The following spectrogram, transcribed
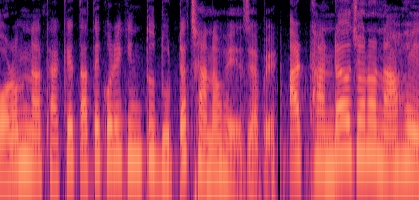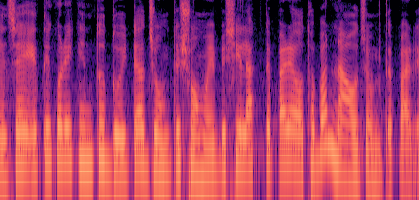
গরম না থাকে, তাতে করে কিন্তু দুধটা ছানা হয়ে যাবে। আর ঠান্ডাও যেন না হয়ে যায়, এতে করে কিন্তু দইটা জমতে সময় বেশি লাগতে পারে অথবা নাও জমতে পারে।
